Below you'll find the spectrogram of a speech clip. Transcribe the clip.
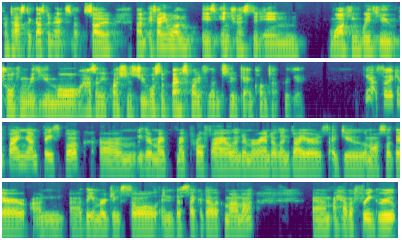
Fantastic. That's been excellent. So um, if anyone is interested in working with you, talking with you more, or has any questions to you, what's the best way for them to get in contact with you? Yeah, so they can find me on Facebook, um, either my, my profile under Miranda Lynn Vyers. I do, I'm also there on uh, the Emerging Soul and the Psychedelic Mama. Um, I have a free group,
